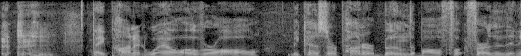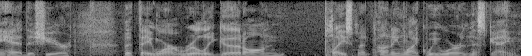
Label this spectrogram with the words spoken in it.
they punted well overall because their punter boomed the ball f- further than he had this year, but they weren't really good on placement punting like we were in this game.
